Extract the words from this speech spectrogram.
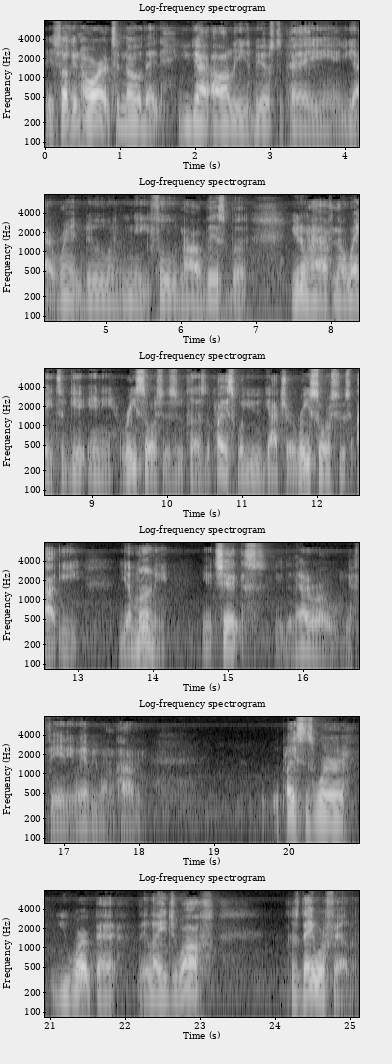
it's fucking hard to know that you got all these bills to pay and you got rent due and you need food and all this, but you don't have no way to get any resources because the place where you got your resources, i.e., your money, your checks, your dinero, your fitty, whatever you want to call it. The places where you worked at, they laid you off because they were failing.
